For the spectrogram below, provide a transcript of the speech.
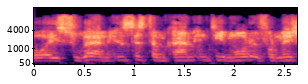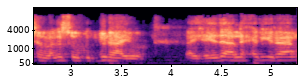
oo ay sugaan in systemkan intii more information laga soo gudbinayo ay hay'adaha la xiriiraan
